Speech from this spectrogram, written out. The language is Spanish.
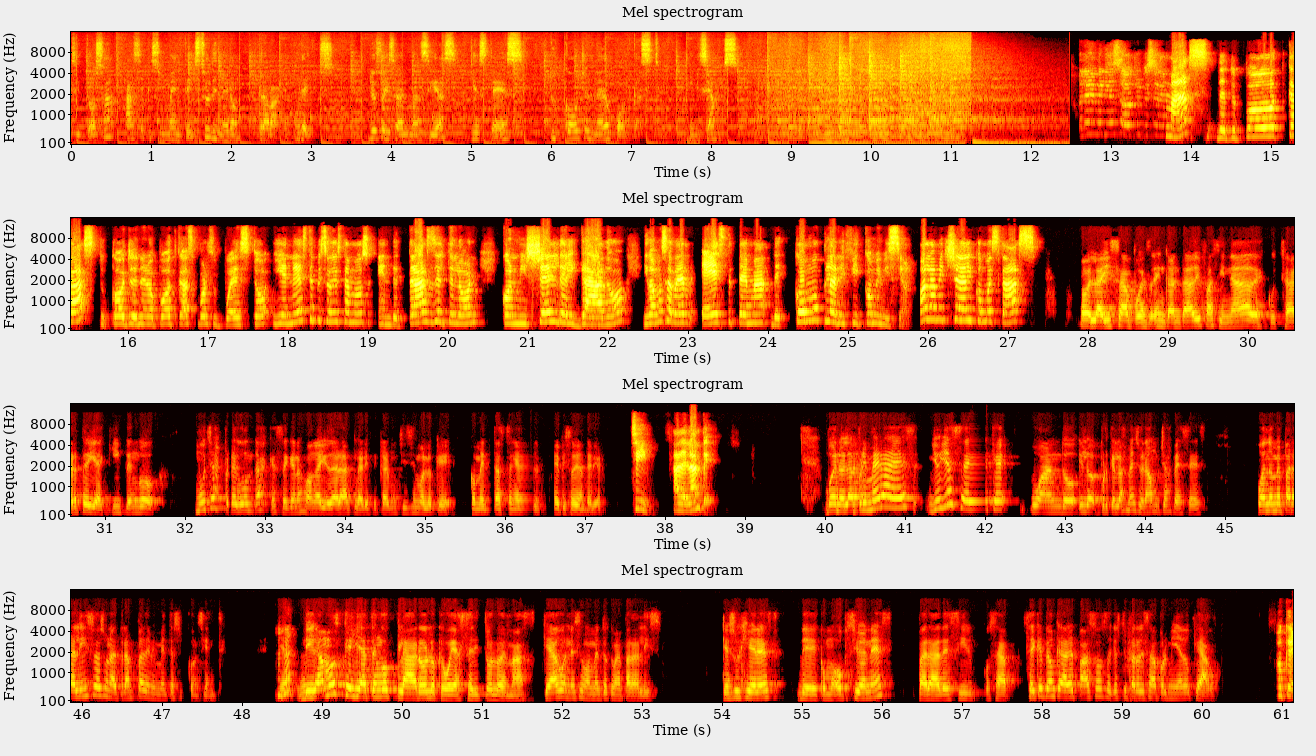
exitosa hace que su mente y su dinero trabajen por ellos. Yo soy Isabel Mancías y este es Tu Coach de Dinero Podcast. Iniciamos. Hola, bienvenidos a otro episodio más de tu podcast, Tu Coach de Dinero Podcast, por supuesto. Y en este episodio estamos en Detrás del Telón con Michelle Delgado y vamos a ver este tema de cómo clarifico mi visión. Hola, Michelle, ¿cómo estás? Hola Isa, pues encantada y fascinada de escucharte y aquí tengo muchas preguntas que sé que nos van a ayudar a clarificar muchísimo lo que comentaste en el episodio anterior. Sí, adelante. Bueno, la primera es, yo ya sé que cuando, y lo, porque lo has mencionado muchas veces, cuando me paralizo es una trampa de mi mente subconsciente. Digamos que ya tengo claro lo que voy a hacer y todo lo demás. ¿Qué hago en ese momento que me paralizo? ¿Qué sugieres de como opciones para decir, o sea, sé que tengo que dar el paso, sé que estoy paralizada por miedo, ¿qué hago? Ok,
